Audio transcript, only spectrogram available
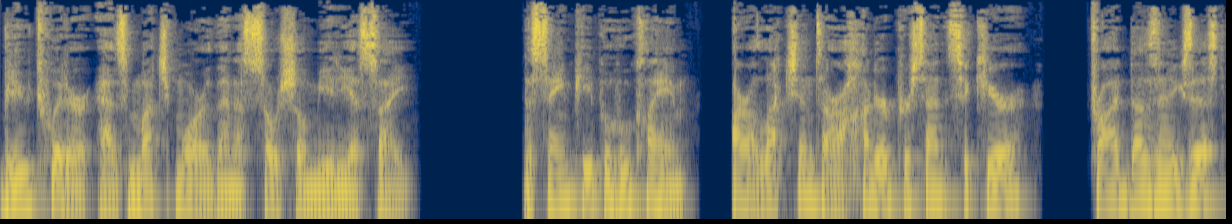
view Twitter as much more than a social media site. The same people who claim our elections are 100% secure, fraud doesn't exist,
